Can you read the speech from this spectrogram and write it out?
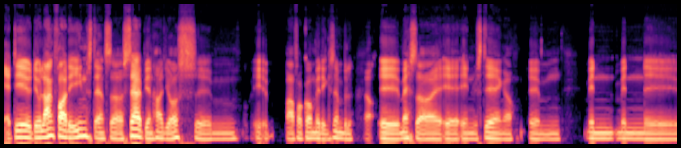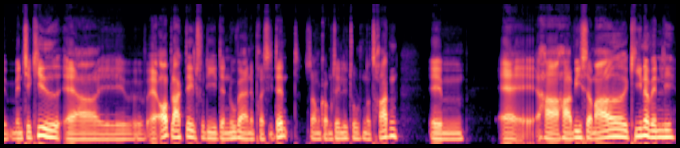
Ja, det, er, det er jo langt fra det eneste. Altså, Serbien har de også, øhm, okay. øh, bare for at komme med et eksempel, ja. øh, masser af, af investeringer. Øhm, men, men, øh, men Tjekkiet er, øh, er oplagt dels, fordi den nuværende præsident, som kom til i 2013, øh, er, har, har vist sig meget Kina-venlig,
